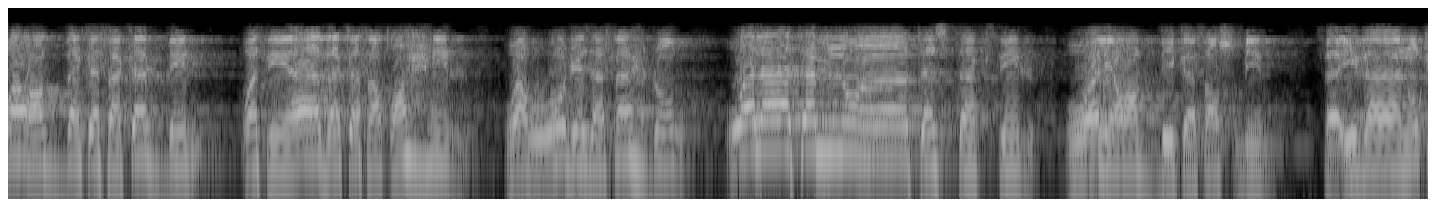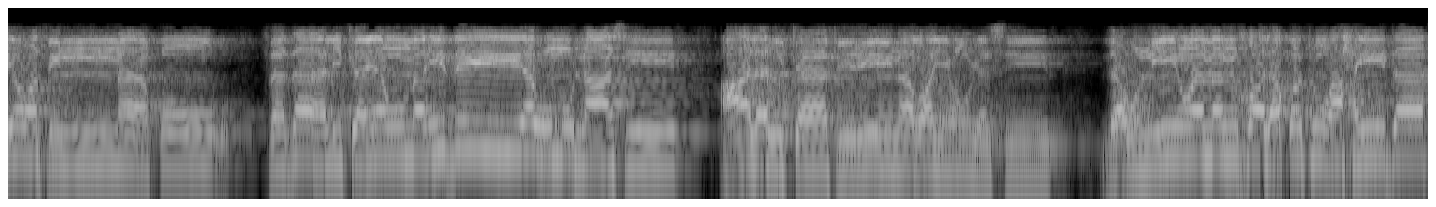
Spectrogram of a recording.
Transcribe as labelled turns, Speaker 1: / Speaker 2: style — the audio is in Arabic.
Speaker 1: وربك فكبر وثيابك فطهر والرجز فاهجر ولا تمنع تستكثر ولربك فاصبر فإذا نقر في الناقور فذلك يومئذ يوم عسير على الكافرين غير يسير ذرني ومن خلقت وحيدا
